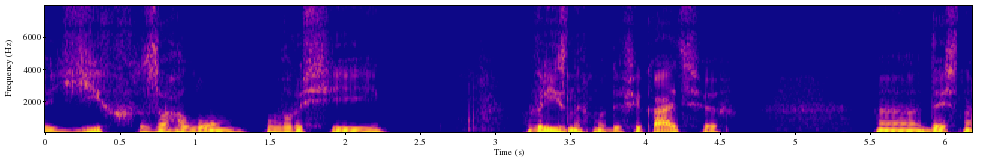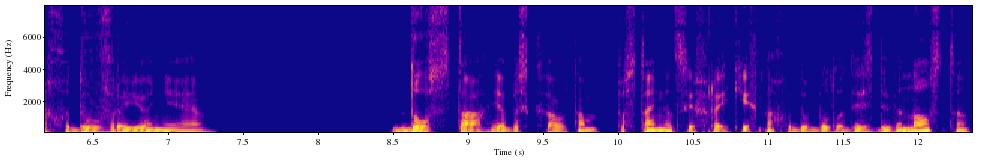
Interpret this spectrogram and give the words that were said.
Їх загалом в Росії в різних модифікаціях. Десь на ходу в районі до 100, я би сказав, там остання цифра, яких на ходу було десь 90.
